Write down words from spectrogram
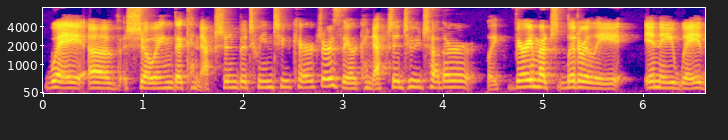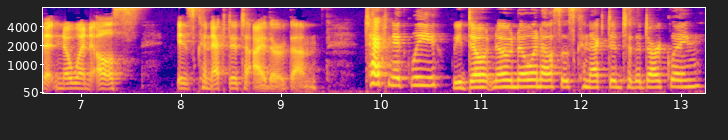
way of showing the connection between two characters. They are connected to each other, like very much literally in a way that no one else is connected to either of them. Technically, we don't know no one else is connected to the Darkling.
